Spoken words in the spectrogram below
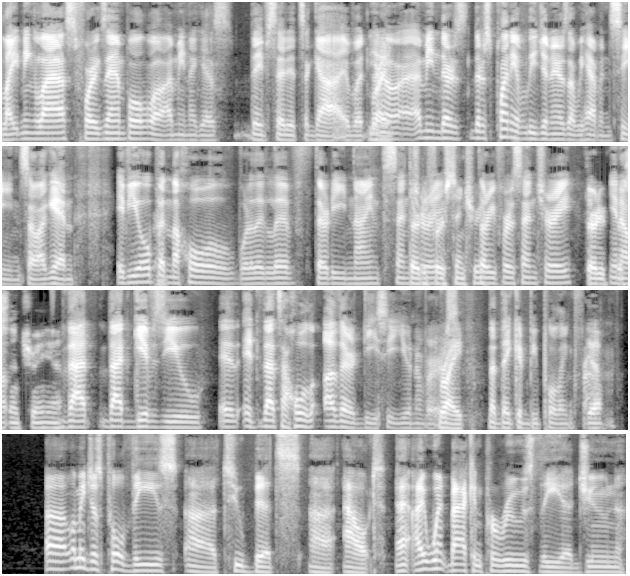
Lightning Lass, for example? Well, I mean, I guess they've said it's a guy, but you Right. know, I mean, there's there's plenty of Legionnaires that we haven't seen. So again, if you open the whole where they live, 39th century, 31st century. 31st century, 31st You know, century, yeah. that that gives you it, it that's a whole other DC universe, Right. That they could be pulling from. Yeah. Uh, let me just pull these uh, two bits uh, out. I I went back and perused the uh, June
